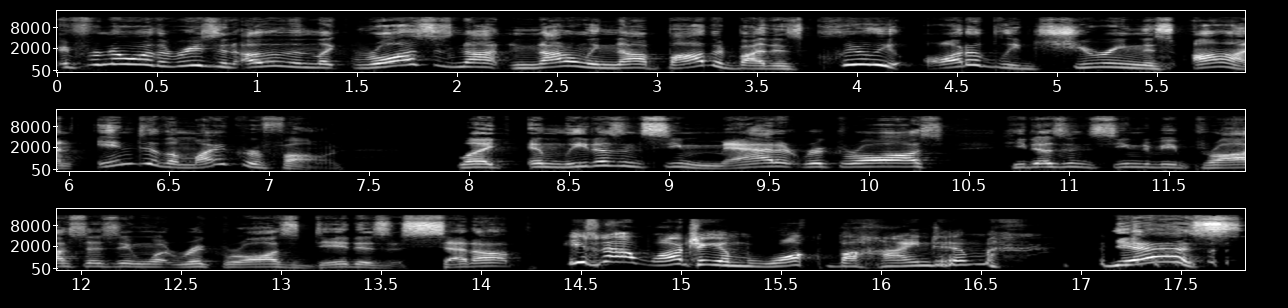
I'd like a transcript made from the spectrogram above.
if for no other reason other than like Ross is not not only not bothered by this, clearly audibly cheering this on into the microphone. Like, and Lee doesn't seem mad at Rick Ross. He doesn't seem to be processing what Rick Ross did as a setup. He's not watching him walk behind him. Yes.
